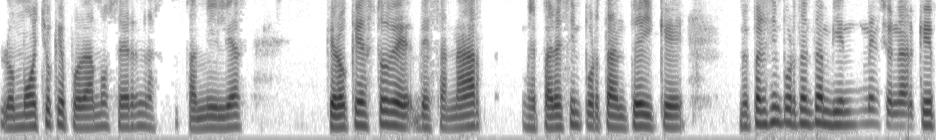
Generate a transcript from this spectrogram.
lo mucho que podamos ser en las familias, creo que esto de, de sanar me parece importante y que me parece importante también mencionar que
